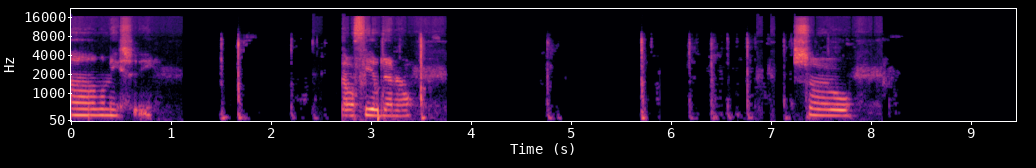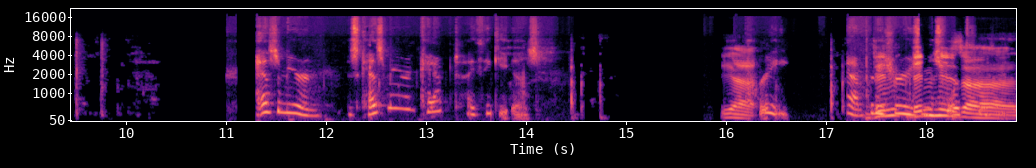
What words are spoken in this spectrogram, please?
Uh, let me see. No, field general. So, Casimir and is Casimir uncapped? I think he is. Yeah. Pretty. Yeah, I'm pretty Didn't sure he's didn't his uh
